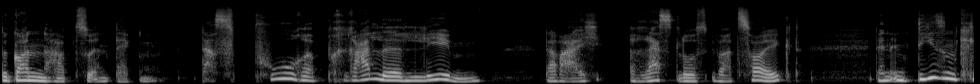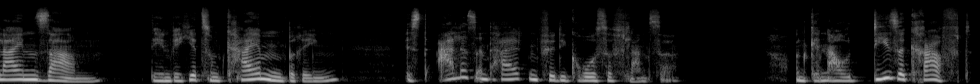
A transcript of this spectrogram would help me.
begonnen habe zu entdecken, das pure, pralle Leben, da war ich restlos überzeugt, denn in diesem kleinen Samen, den wir hier zum Keimen bringen, ist alles enthalten für die große Pflanze. Und genau diese Kraft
